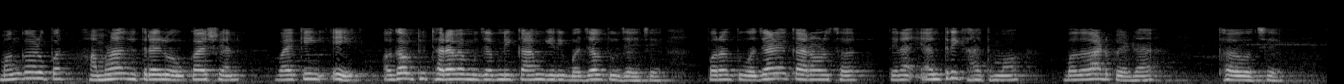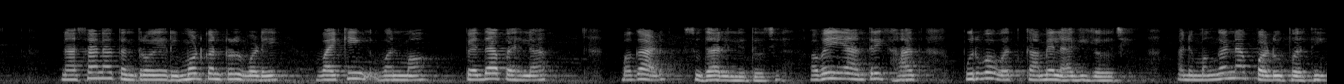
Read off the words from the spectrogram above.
મંગળ ઉપર હમણાં જ ઉતરાયેલું અવકાશયાન વાઇકિંગ એક અગાઉથી ઠરાવ્યા મુજબની કામગીરી બજાવતું જાય છે, પરંતુ અજાણ્યા કારણોસર તેના યાંત્રિક હાથમાં બગાડ પેદા થયો છે. નાસાના તંત્રોએ રિમોટ કંટ્રોલ વડે વાઇકિંગ વનમાં પેદા પહેલાં બગાડ સુધારી લીધો છે. હવે એ આંતરિક હાથ પૂર્વવત કામે લાગી ગયો છે અને મંગળના પડ ઉપરથી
